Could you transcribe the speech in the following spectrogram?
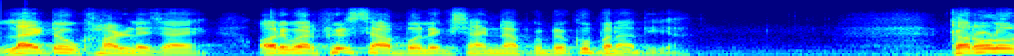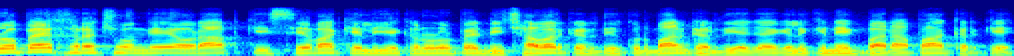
लाइटें उखाड़ ले जाएँ, और एक बार फिर से आप बोलें कि शाइन ने आपको बेवकूफ़ बना दिया। करोड़ों रुपए खर्च होंगे और आपकी सेवा के लिए करोड़ों रुपए निछावर कर दिए, कुर्बान कर दिया जाएगा, लेकिन एक बार आप आ करके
